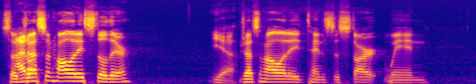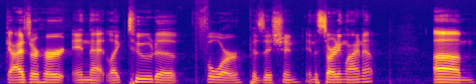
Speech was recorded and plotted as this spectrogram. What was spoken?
So I Justin Holiday's still there. Yeah. Justin Holiday tends to start when guys are hurt in that like two to four position in the starting lineup. Um,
